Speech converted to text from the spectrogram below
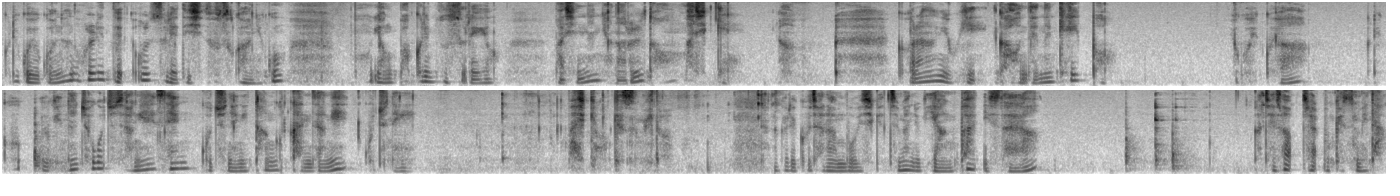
그리고 이거는 홀리데, horseradish 소스가 아니고 뭐 양파 크림 소스래요. 맛있는 연어를 더욱 맛있게. 그거랑 여기 가운데는 케이퍼 요거 있고요. 그리고 여기는 초고추장에 생 고추냉이 탄 거, 간장에 고추냉이. 맛있게 먹겠습니다. 그리고 잘 안 보이시겠지만 여기 양파 있어요. 같이 해서 잘 먹겠습니다.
